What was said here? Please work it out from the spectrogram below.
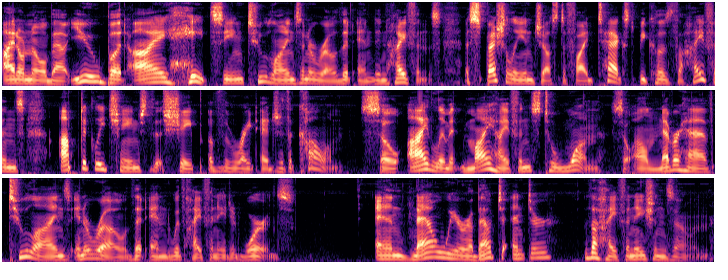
I don't know about you, but I hate seeing two lines in a row that end in hyphens, especially in justified text because the hyphens optically change the shape of the right edge of the column. So I limit my hyphens to one, so I'll never have two lines in a row that end with hyphenated words. And now we are about to enter the hyphenation zone.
